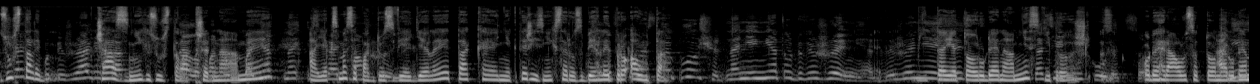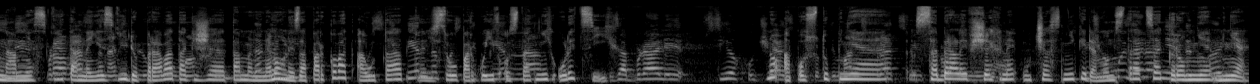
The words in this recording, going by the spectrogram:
Zůstali, část z nich zůstala před námi a jak jsme se pak dozvěděli, tak někteří z nich se rozběhli pro auta. Víte, je to Rudé náměstí, odehrálo se to na Rudém náměstí, tam nejezdí doprava, takže tam nemohli zaparkovat auta, jsou parkují v ostatních ulicích. No a postupně sebrali všechny účastníky demonstrace, kromě mě.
